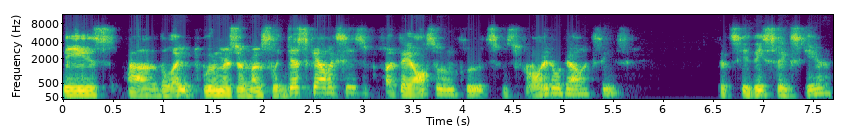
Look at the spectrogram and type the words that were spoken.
these, uh, the late bloomers are mostly disk galaxies, but they also include some spheroidal galaxies. You can see these things here.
